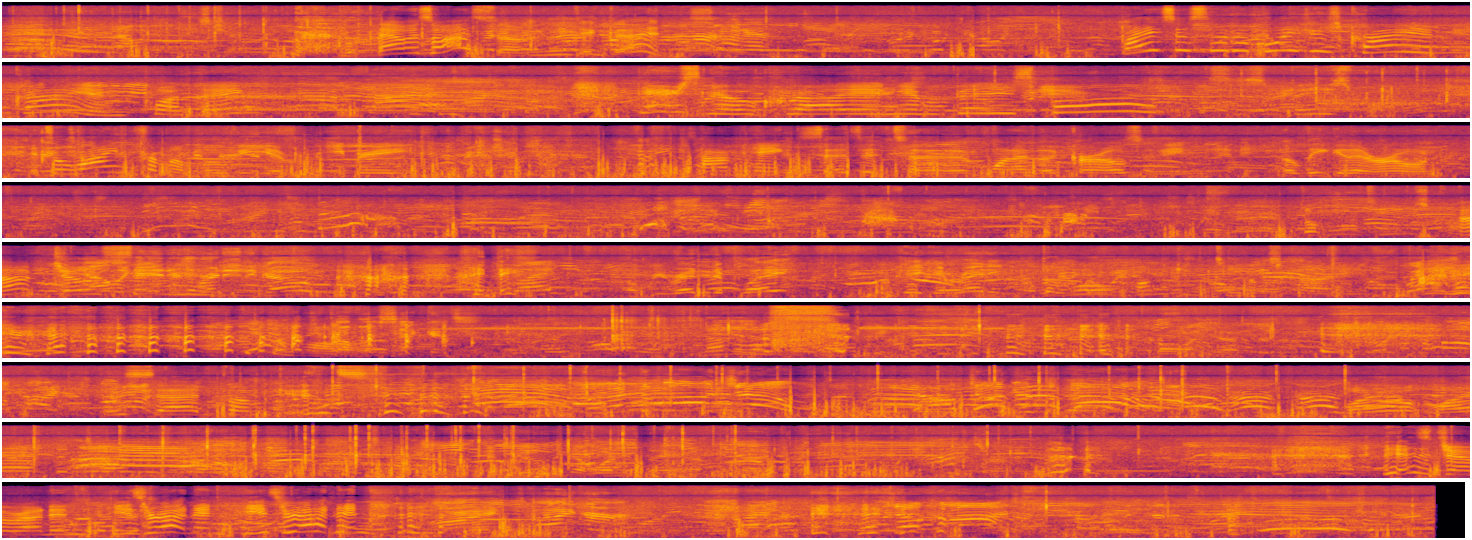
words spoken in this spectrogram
That was awesome. He did good. Why is this little boy just crying and crying? Poor thing. There's no crying in baseball. This is baseball. It's a line from a movie, a Rebate. Tom Hanks says one of the girls in A League of Their Own. Oh, the whole team's crying. Oh, Joe's sitting Alligators ready to go? I think. Are we ready to play? Okay, get ready. The whole pumpkin team is crying. A couple of seconds. None of us are happy. the sad pumpkins. He's running, he's running.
